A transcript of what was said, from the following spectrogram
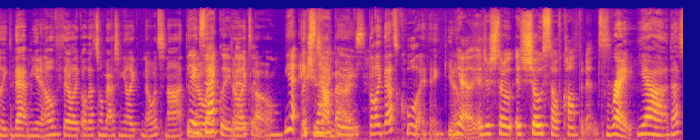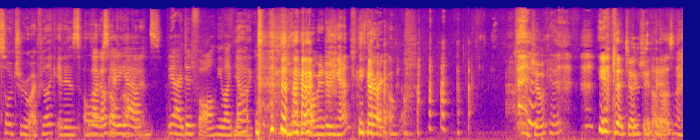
like them, you know? They're like, oh, that's so embarrassing. You're like, no, it's not. Then Yeah, they're exactly. Like, they're like, like- oh, Yeah, like she's not exactly. embarrassed. But like that's cool, I think. You know? yeah it just so it shows self-confidence Right. Yeah, that's so true. I feel like it is a lot like of okay self yeah confidence. yeah I did fall you like Yeah, that like, you're like, want me to do it again? Here I go. joke hit. yeah that joke She did thought hit. that was funny.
